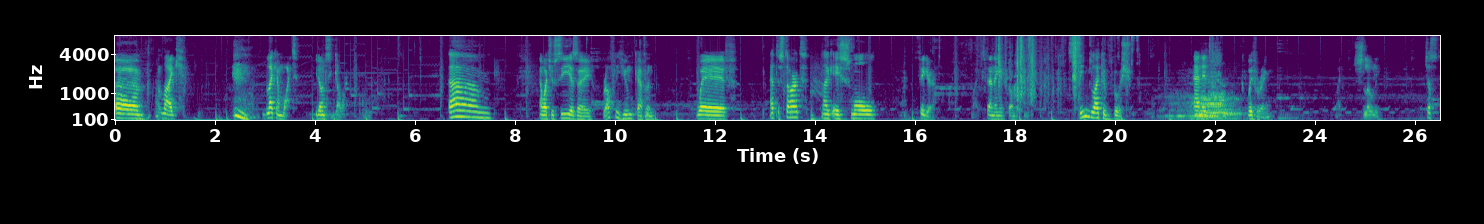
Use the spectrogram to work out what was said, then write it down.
um, like black and white. You don't see color. Um, and what you see is a roughly hewn cavern with, at the start, like a small figure, like standing in front of you. Seems like a bush, and it's quivering, like slowly, just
